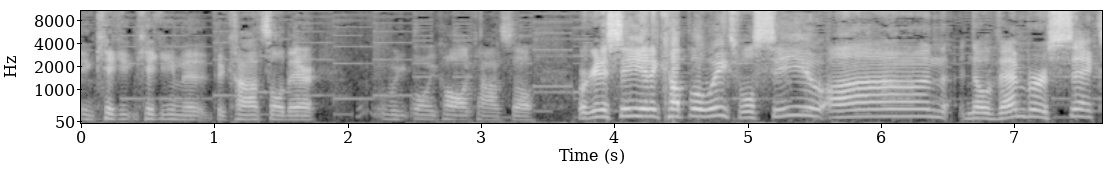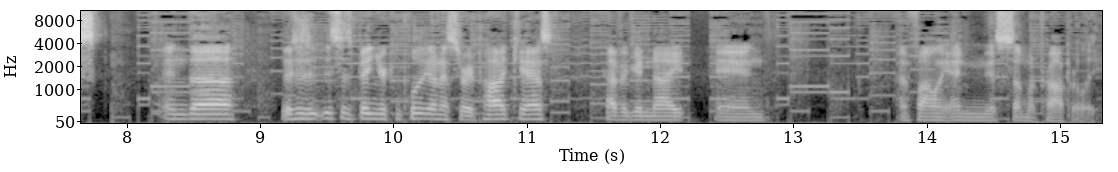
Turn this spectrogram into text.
and kicking kicking the, the console there, we, what we call a console. We're gonna see you in a couple of weeks. We'll see you on November sixth, and uh, this is this has been your completely unnecessary podcast. Have a good night, and I'm finally ending this somewhat properly.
